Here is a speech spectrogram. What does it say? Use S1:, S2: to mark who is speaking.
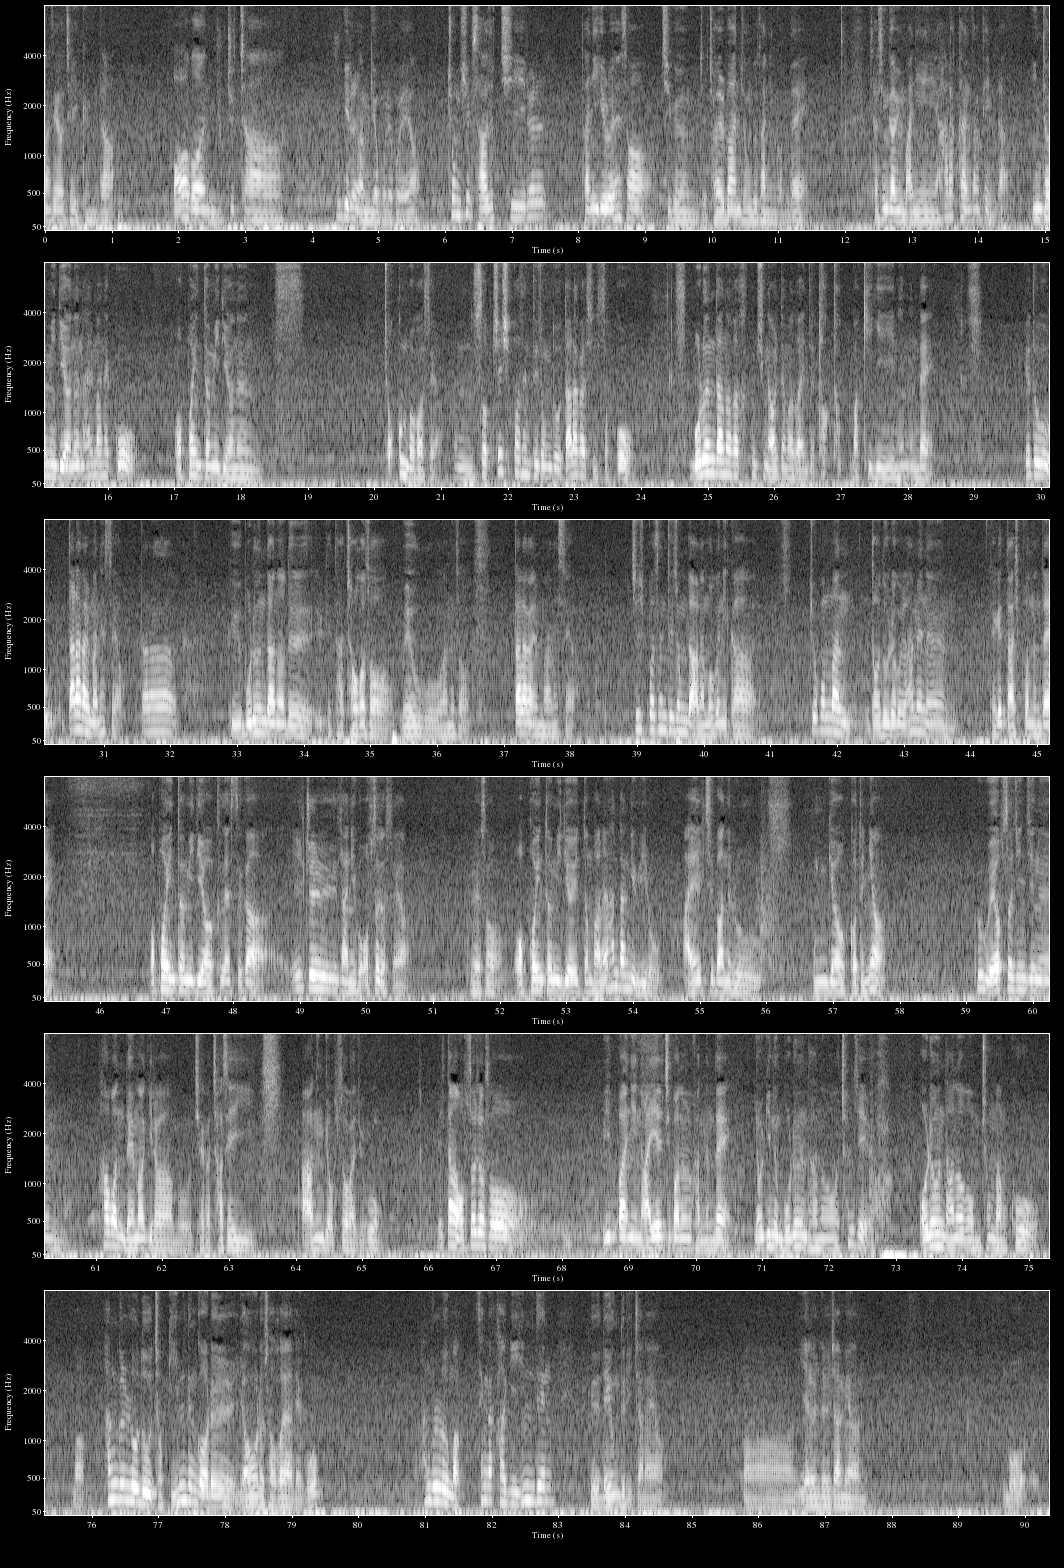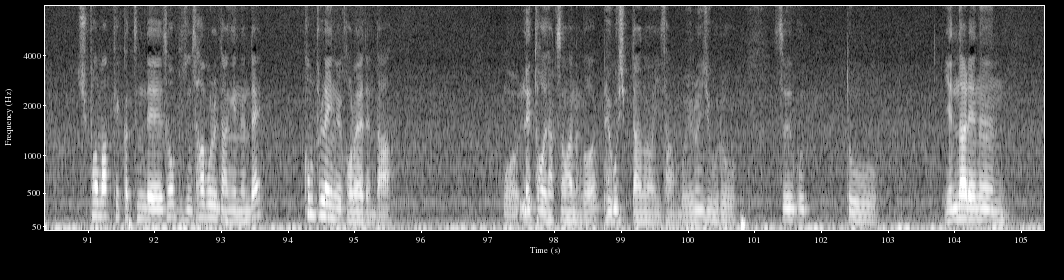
S1: 안녕하세요. 제이크입니다. 어학원 6주차 후기를 남겨보려고 해요. 총 14주치를 다니기로 해서 지금 이제 절반 정도 다닌 건데 자신감이 많이 하락한 상태입니다. 인터미디어는 할만했고 어퍼 인터미디어는 조금 버거웠어요. 한 수업 70% 정도 따라갈 수 있었고 모르는 단어가 가끔씩 나올 때마다 이제 턱턱 막히긴 했는데 그래도 따라갈만 했어요. 따라 그 모르는 단어들 이렇게 다 적어서 외우고 하면서 따라갈만 했어요. 70% 정도 알아먹으니까 조금만 더 노력을 하면은 되겠다 싶었는데 어퍼 인터미디어 클래스가 일주일 다니고 없어졌어요. 그래서 어퍼 인터미디어 있던 반을 한 단계 위로 IELTS 반으로 옮겼거든요 그 왜 없어진지는 학원 내막이라 뭐 제가 자세히 아는 게 없어가지고 일단 없어져서 윗반인 IELTS 반으로 갔는데 여기는 모르는 단어 천지예요. 어려운 단어가 엄청 많고 막 한글로도 적기 힘든 거를 영어로 적어야 되고 한글로 막 생각하기 힘든 그 내용들 있잖아요. 어 예를 들자면 뭐 슈퍼마켓 같은 데에서 무슨 사고를 당했는데 complain을 걸어야 된다. 뭐 letter 작성하는 거 150단어 이상 뭐 이런 식으로 쓰고 또 옛날에는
